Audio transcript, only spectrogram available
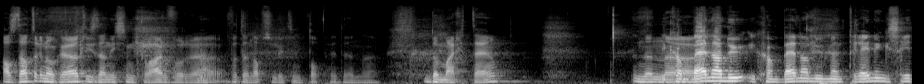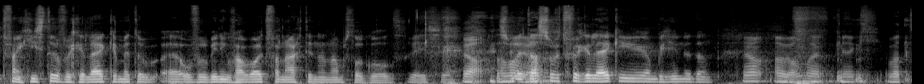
als dat er nog uit is, dan is hem klaar voor, uh, voor de absolute top. De, uh, de Martijn. Een, ik, ga bijna nu, ik ga bijna nu mijn trainingsrit van gisteren vergelijken met de overwinning van Wout van Aert in een Amstel Gold Race. Ja, Als we met ja. dat soort vergelijkingen gaan beginnen, dan... Ja, ah, wel, maar kijk, wat,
